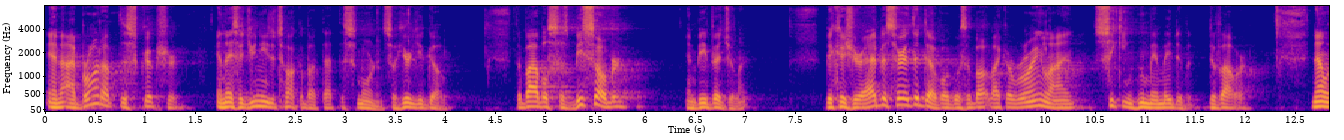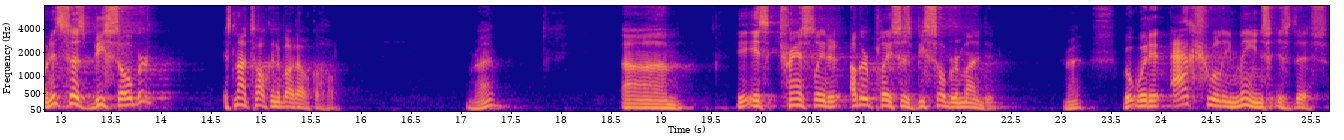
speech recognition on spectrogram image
and I brought up the scripture, and they said, You need to talk about that this morning. So here you go. The Bible says, Be sober and be vigilant, because your adversary, the devil, goes about like a roaring lion, seeking whom he may devour. Now, when it says be sober, it's not talking about alcohol, right? Um, it's translated other places, be sober minded, right? But what it actually means is this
